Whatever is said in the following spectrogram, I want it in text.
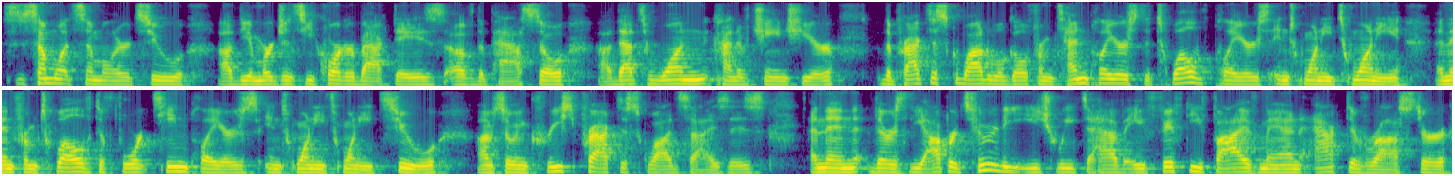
somewhat similar to uh, the emergency quarterback days of the past. So uh, that's one kind of change here. The practice practice squad will go from 10 players to 12 players in 2020, and then from 12 to 14 players in 2022. Um, so increased practice squad sizes. And then there's the opportunity each week to have a 55 man active roster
